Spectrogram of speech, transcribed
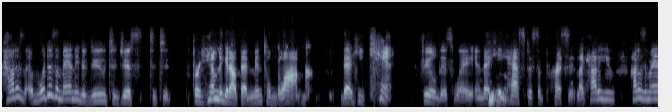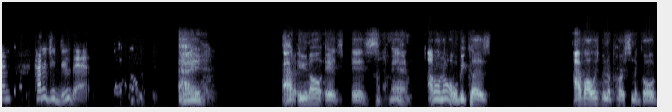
how does what does a man need to do to just to, to for him to get out that mental block that he can't feel this way and that he has to suppress it? Like how do you how does a man how did you do that? I i you know it's it's man i don't know because i've always been a person to go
